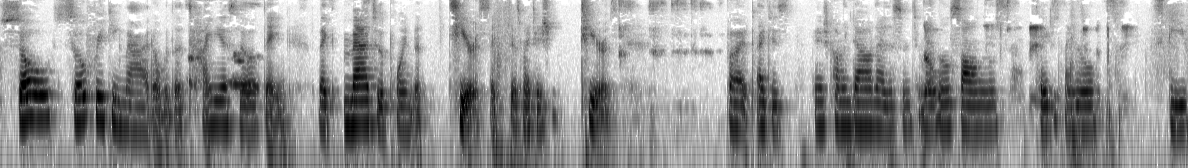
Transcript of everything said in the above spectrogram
so, so freaking mad over the tiniest little thing. Like, mad to the point of tears. Like, there's my tissue. Tears. But I just finished calming down. I listened to my little songs, played with my little Steve,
